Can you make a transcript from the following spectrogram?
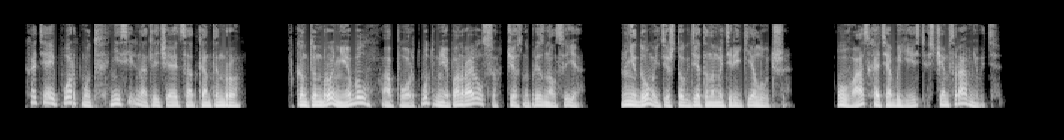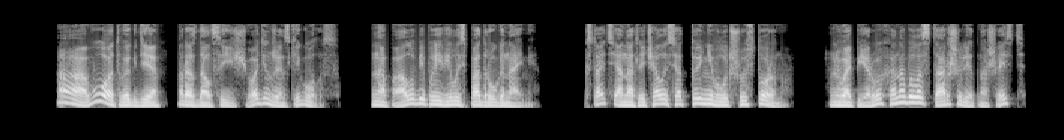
Хотя и Портмут не сильно отличается от Кантенбро». «В Кантенбро не был, а Портмут мне понравился», — честно признался я. Не думайте, что где-то на материке лучше. У вас хотя бы есть с чем сравнивать. «А, вот вы где!» — раздался еще один женский голос. На палубе появилась подруга Найми. Кстати, она отличалась от той не в лучшую сторону. Во-первых, она была старше лет на шесть.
